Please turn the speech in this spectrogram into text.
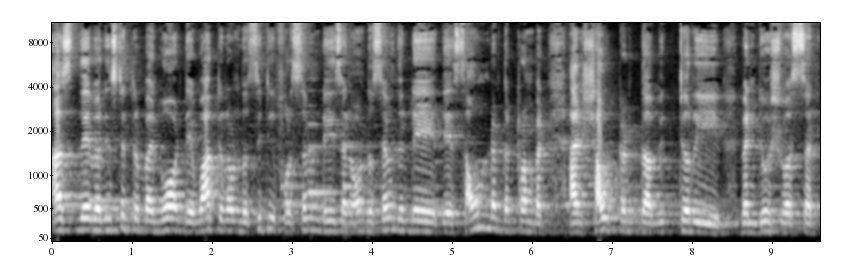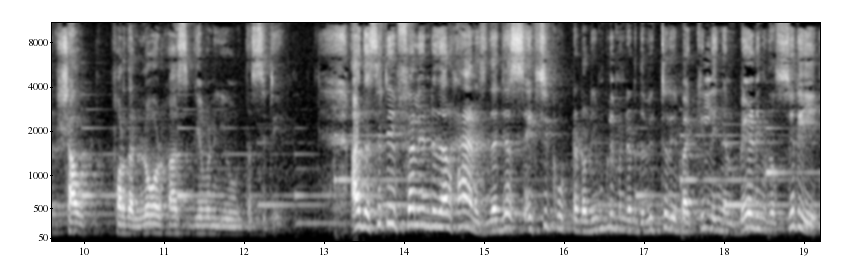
As they were instructed by God, they walked around the city for seven days, and on the seventh day, they sounded the trumpet and shouted the victory. When Joshua said, Shout, for the Lord has given you the city. And the city fell into their hands. They just executed or implemented the victory by killing and burning the city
